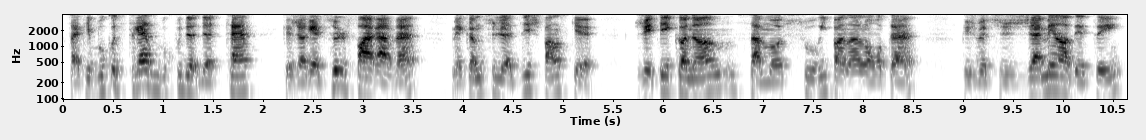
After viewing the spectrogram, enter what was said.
ça a été beaucoup de stress, beaucoup de temps que j'aurais dû le faire avant. Mais comme tu l'as dit, je pense que j'ai été économe, ça m'a souri pendant longtemps, puis je me suis jamais endetté,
